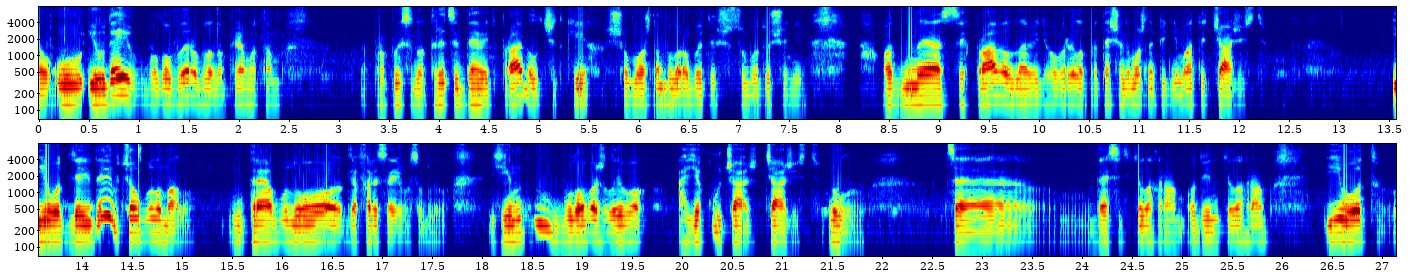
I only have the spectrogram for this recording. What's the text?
у іудеїв було вироблено прямо там прописано 39 правил чітких, що можна було робити в суботу, що ні. Одне з цих правил навіть говорило про те, що не можна піднімати тяжість. І от для юдеїв цього було мало. Треба було для фарисеїв особливо. Їм було важливо, а яку тяж, тяжість? Ну, це 10 кілограм, 1 кілограм. І от е,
